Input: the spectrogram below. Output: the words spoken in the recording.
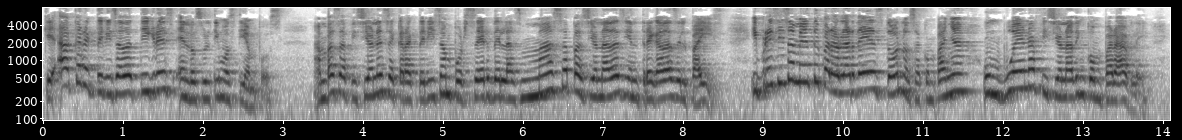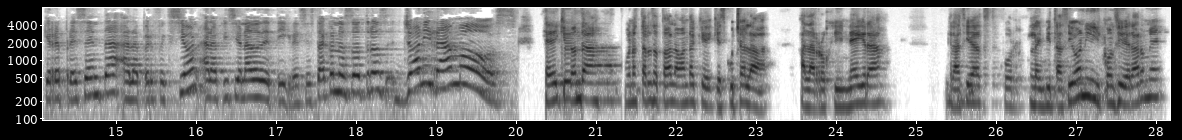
que ha caracterizado a Tigres en los últimos tiempos. Ambas aficiones se caracterizan por ser de las más apasionadas y entregadas del país. Y precisamente para hablar de esto nos acompaña un buen aficionado incomparable, que representa a la perfección al aficionado de Tigres. Está con nosotros Johnny Ramos. Hey, ¿qué onda? Buenas tardes a toda la banda que, escucha la, a la rojinegra. Gracias por la invitación y considerarme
